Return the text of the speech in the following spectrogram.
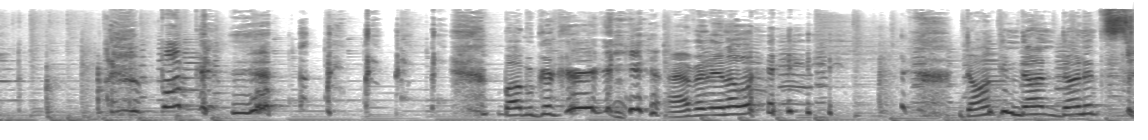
Bubba Kirk, have it in a way. Dunkin' Dun Donuts,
